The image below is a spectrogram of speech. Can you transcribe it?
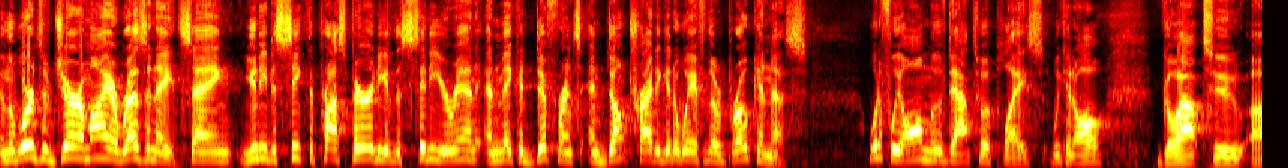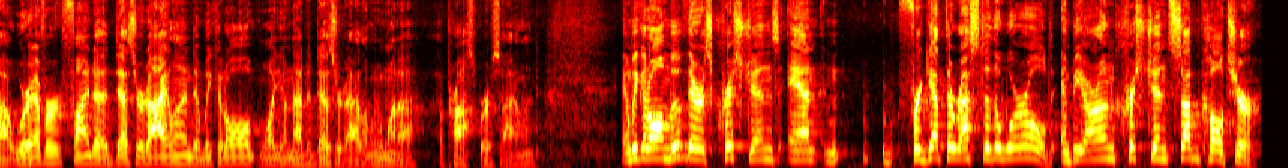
And the words of Jeremiah resonate, saying, You need to seek the prosperity of the city you're in and make a difference and don't try to get away from the brokenness. What if we all moved out to a place, we could all go out to uh, wherever, find a desert island, and we could all, well, you know, not a desert island, we want a, a prosperous island. And we could all move there as Christians and forget the rest of the world and be our own Christian subculture.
